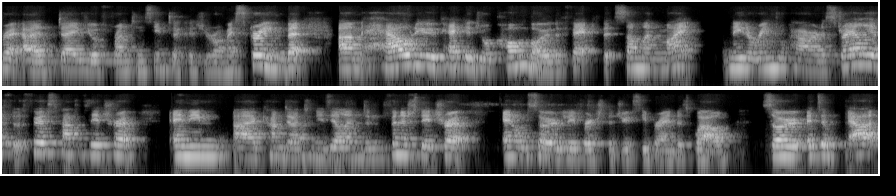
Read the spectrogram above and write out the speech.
uh, Dave, you're front and center because you're on my screen, but um, how do you package your combo? The fact that someone might need a rental car in Australia for the first half of their trip and then uh, come down to New Zealand and finish their trip and also leverage the JUCY brand as well. So it's about,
